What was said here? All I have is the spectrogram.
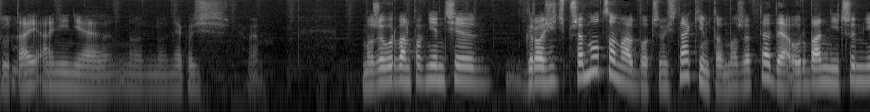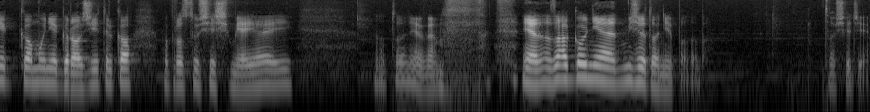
tutaj, ani nie, no, no jakoś, nie wiem. Może Urban powinien się grozić przemocą albo czymś takim, to może wtedy, a Urban niczym nikomu nie grozi, tylko po prostu się śmieje i no to nie wiem. Nie, no ogólnie mi się to nie podoba. Co się dzieje.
